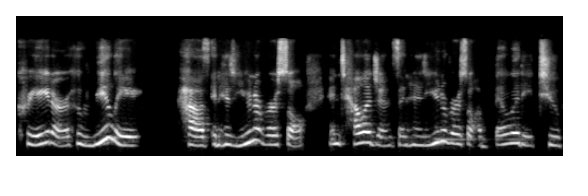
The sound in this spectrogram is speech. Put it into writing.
Creator, who really has in his universal intelligence and his universal ability to,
